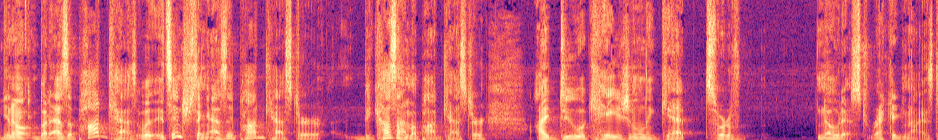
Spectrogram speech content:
you know, but as a podcast, it's interesting. As a podcaster, because I'm a podcaster, I do occasionally get sort of noticed, recognized.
